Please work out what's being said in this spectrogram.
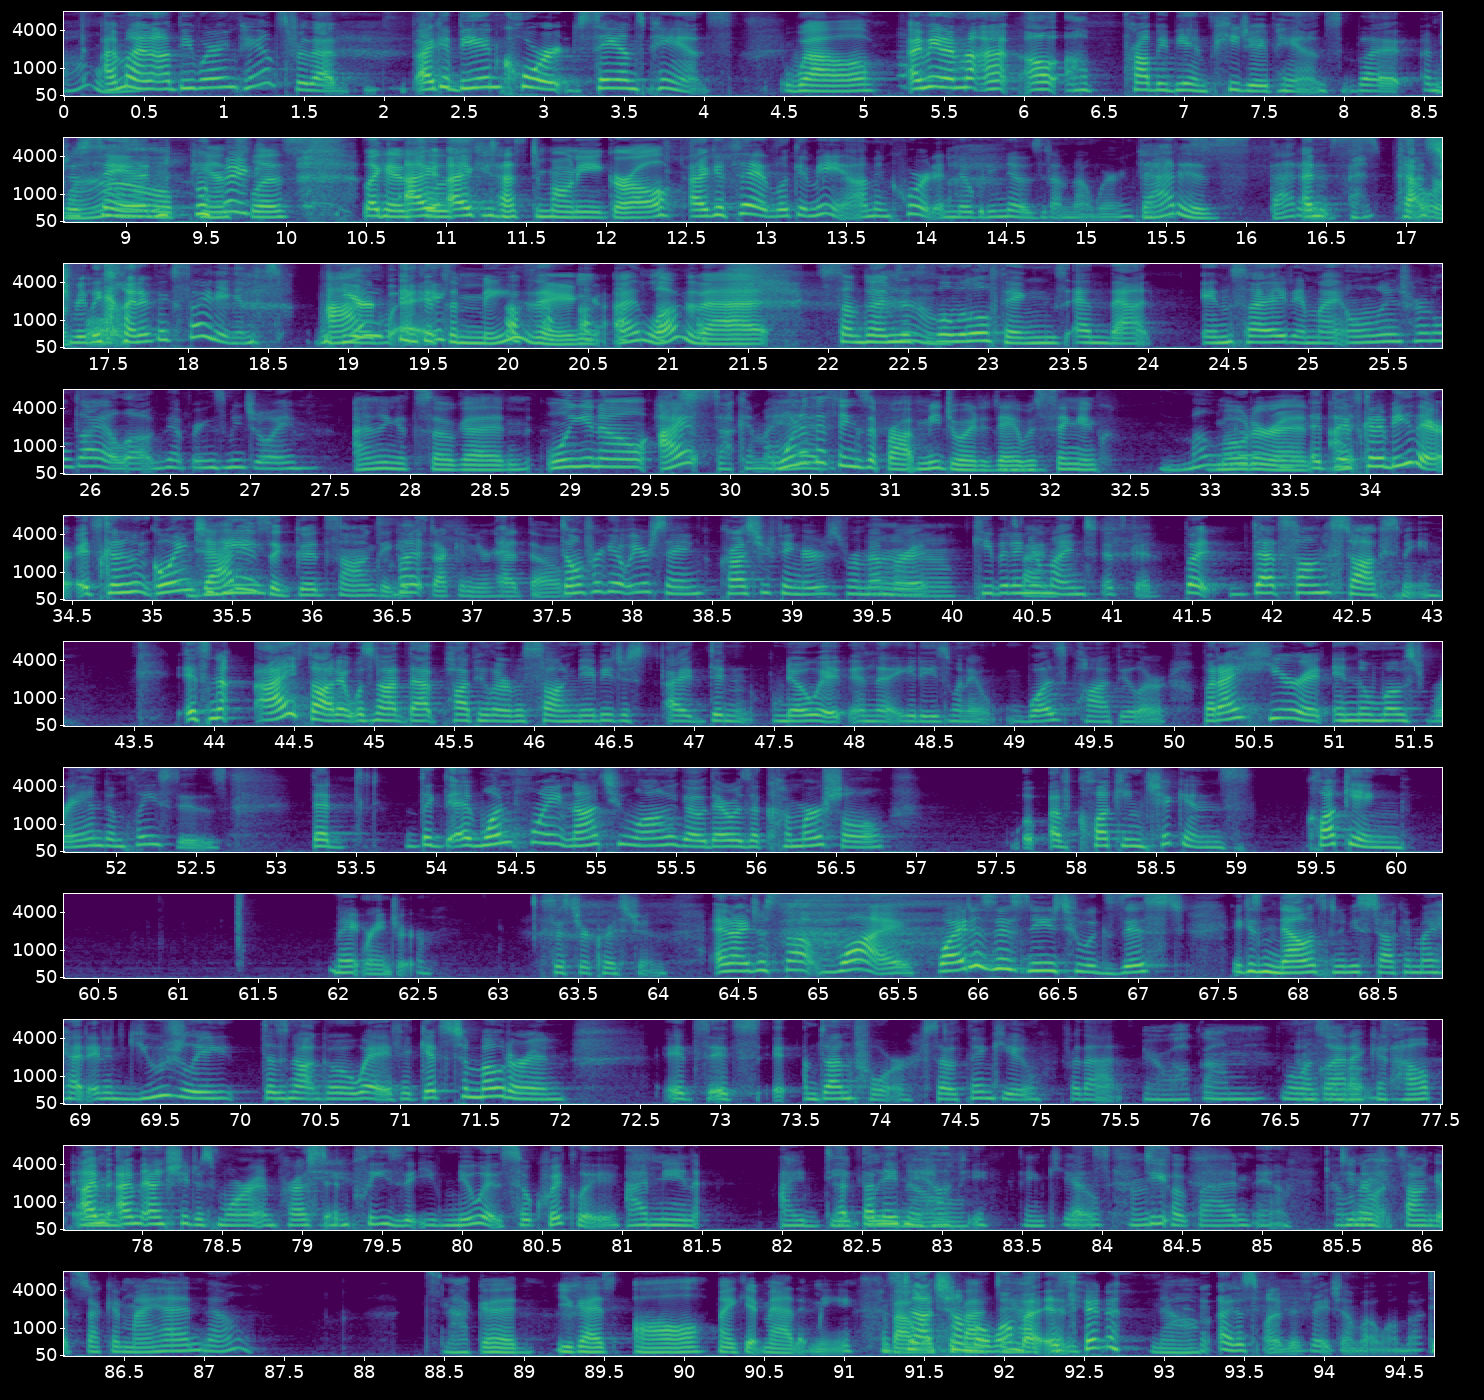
Oh. I might not be wearing pants for that. I could be in court sans pants. Well, I mean, I'm not. I- I'll, I'll probably be in PJ pants, but I'm just wow, saying, pantsless, like, I- pantsless I could- testimony, girl. I could say, look at me, I'm in court, and nobody knows that I'm not wearing pants. That is that and and that's really kind of exciting in this I weird way. I think it's amazing. I love that. Sometimes it's the little things and that insight in my own internal dialogue that brings me joy. I think it's so good. Well, you know, I stuck in my one of the. Mm. things that brought me joy today was singing Motorin. It, it's going to be there. It's going to going to That be. is a good song to get stuck in your head, though. Don't forget what you're saying. Cross your fingers. Remember it. Keep it It's in your mind. It's good. But that song stalks me. It's not. I thought it was not that popular of a song. Maybe just I didn't know it in the '80s when it was popular. But I hear it in the most random places. That like at one point, not too long ago, there was a commercial of clucking chickens. Clucking. Night Ranger. Sister Christian. And I just thought, why? Why does this need to exist? Because now it's going to be stuck in my head, and it usually does not go away. If it gets to motorin, it's it's it, I'm done for. So thank you for that. You're welcome. I'm Melissa glad I could help. I'm I'm actually just more impressed and pleased that you knew it so quickly. I mean, I deeply that made me happy. Thank you. Yes. I'm you- so glad. Yeah. Do you know what song gets stuck in my head? No, it's not good. You guys all might get mad at me. About it's not Chumbawamba, is it? No. I just wanted to say Chumbawamba.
